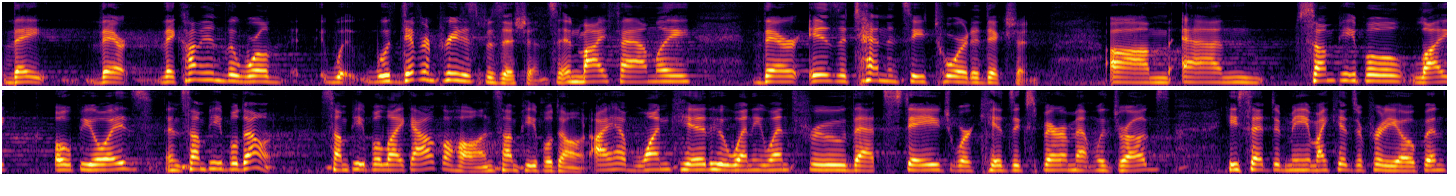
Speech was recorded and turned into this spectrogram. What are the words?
they, they come into the world with different predispositions. In my family, there is a tendency toward addiction. Um, and some people like opioids and some people don't. Some people like alcohol and some people don't. I have one kid who, when he went through that stage where kids experiment with drugs, he said to me, My kids are pretty open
